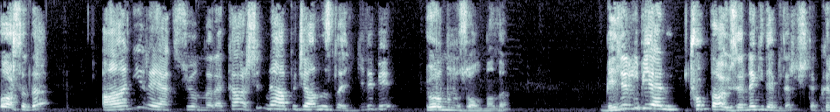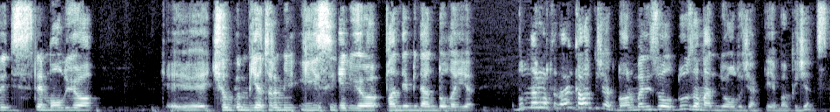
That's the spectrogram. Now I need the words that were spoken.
Borsada ani reaksiyonlara karşı ne yapacağınızla ilgili bir yorumunuz olmalı. Belirli bir yer çok daha üzerine gidebilir. İşte kredi sistemi oluyor. e, Çılgın bir yatırım iyisi geliyor pandemiden dolayı. Bunlar ortadan kalkacak. Normalize olduğu zaman ne olacak diye bakacağız.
